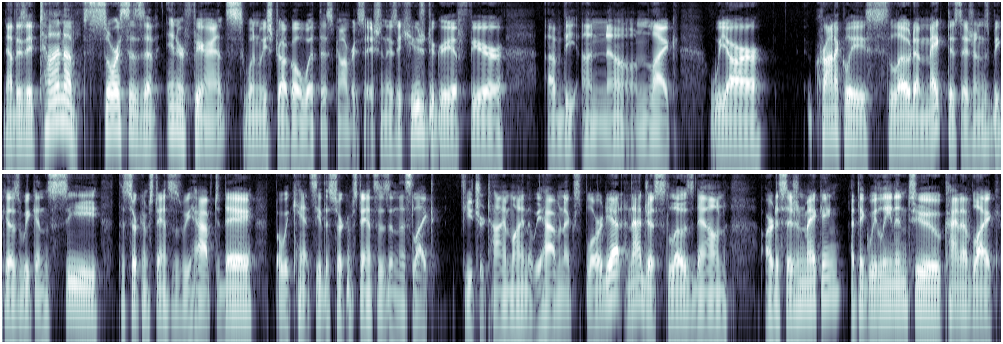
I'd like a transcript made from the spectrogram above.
Now, there's a ton of sources of interference when we struggle with this conversation. There's a huge degree of fear of the unknown. Like, we are chronically slow to make decisions because we can see the circumstances we have today, but we can't see the circumstances in this like future timeline that we haven't explored yet. And that just slows down our decision making. I think we lean into kind of like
